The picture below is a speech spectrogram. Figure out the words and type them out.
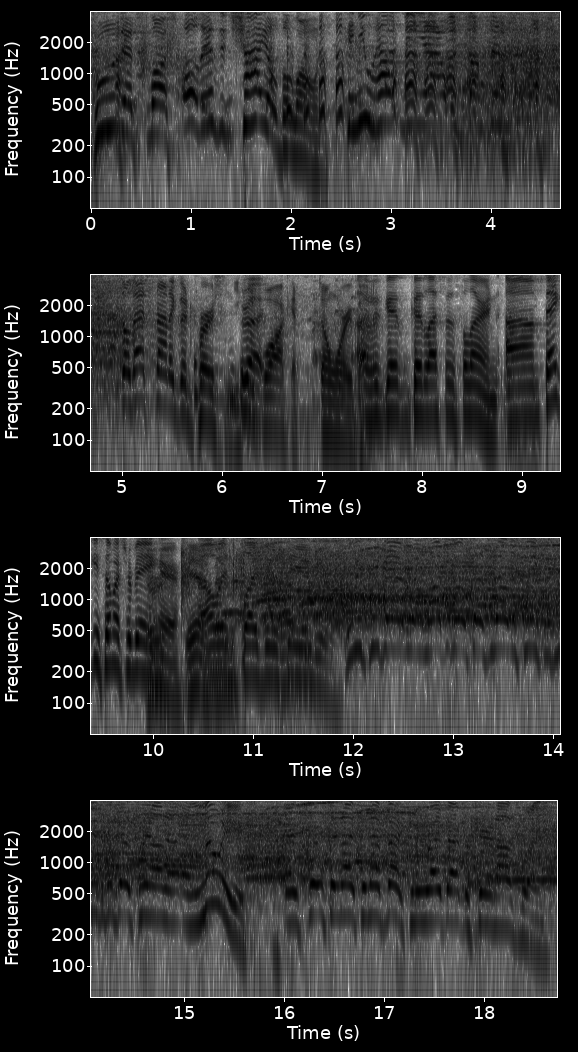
who that's lost, oh, there's a child alone. Can you help me out with something? So that's not a good person. You keep walking. Don't worry about Uh, it. good, good lessons to learn. Um, thank you so much for being Sure. here. Yeah, Always man. a pleasure to see you. Louie C.K. everyone, welcome to SNL this week with musical guest Rihanna and Louis. It's Thursday nights on FX. We'll be right back with Sharon Osbourne.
